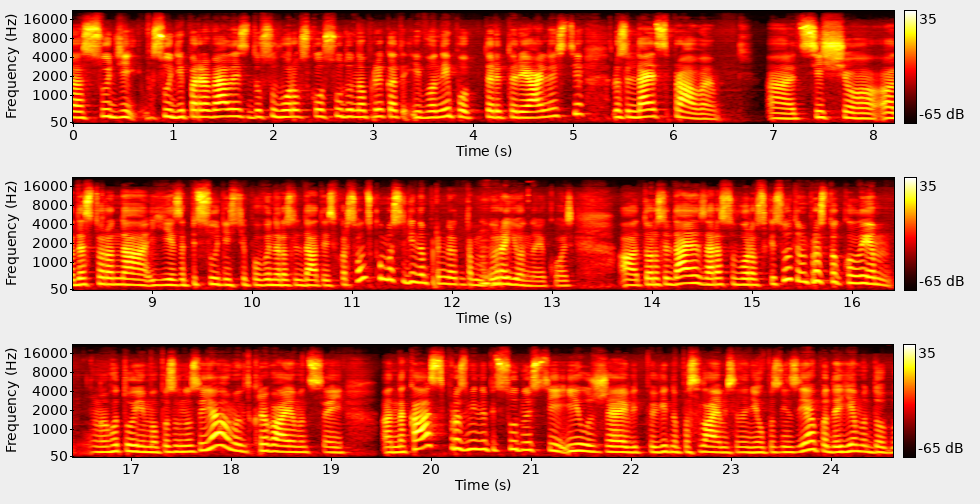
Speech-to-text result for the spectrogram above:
е, судді, судді перевелись до Суворовського суду, наприклад, і вони по територіальності розглядають справи. Е, Ці, що е, де сторона є за підсудністю, повинна розглядатись в Херсонському суді, наприклад, там районного якогось, то розглядає зараз Суворовський суд. І Ми просто коли готуємо позовну заяву, ми відкриваємо цей наказ про зміну підсудності і вже відповідно посилаємося на нього позовні заяви, подаємо до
